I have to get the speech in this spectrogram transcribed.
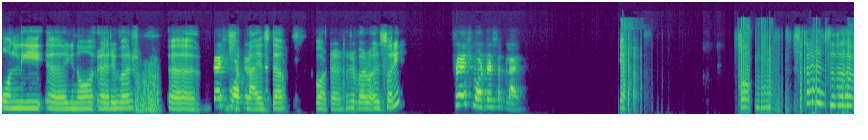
only uh, you know a river uh, supplies the water river uh, sorry Fresh water supply. yeah so mm, Sukkur is uh,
